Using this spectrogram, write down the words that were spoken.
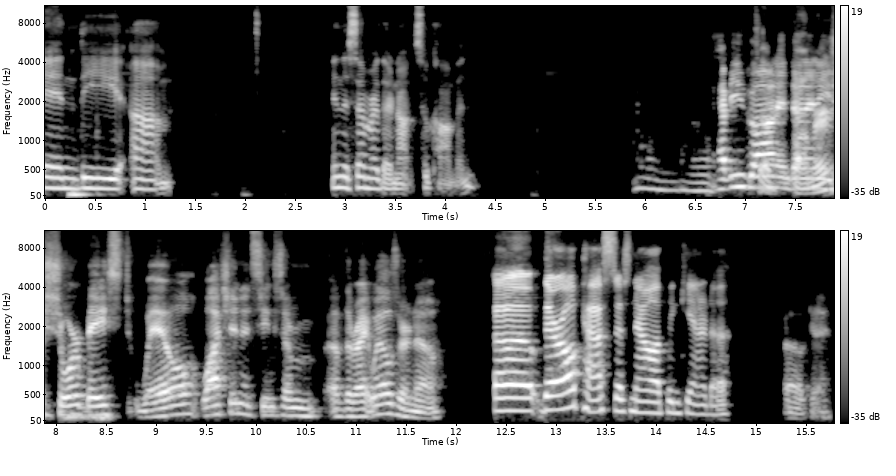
in the um in the summer, they're not so common. Have you That's a gone and done any shore-based whale watching and seen some of the right whales or no? Uh, they're all past us now, up in Canada. Oh, okay,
